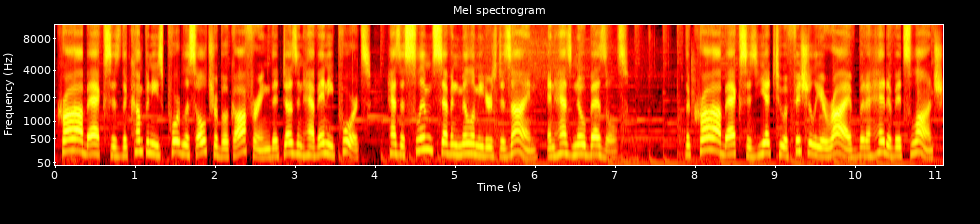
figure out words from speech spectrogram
Craob X is the company's portless Ultrabook offering that doesn't have any ports, has a slim 7mm design, and has no bezels. The Craob X is yet to officially arrive but ahead of its launch,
